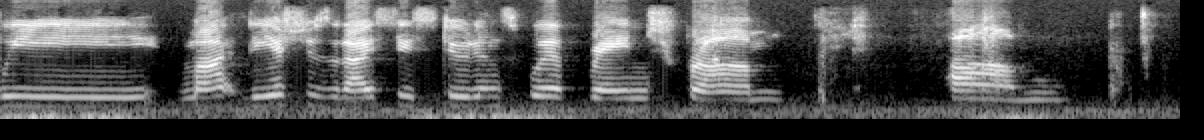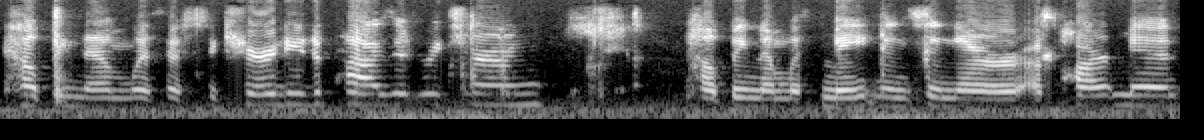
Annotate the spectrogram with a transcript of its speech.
we, my, the issues that I see students with range from um, helping them with a security deposit return, helping them with maintenance in their apartment,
